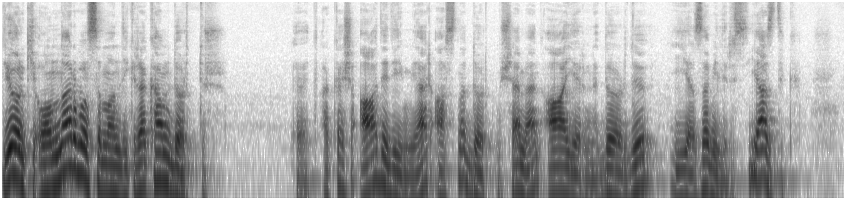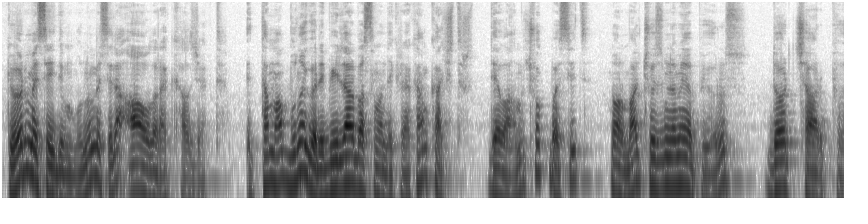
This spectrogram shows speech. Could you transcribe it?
diyor ki onlar basamağındaki rakam 4'tür. Evet arkadaşlar A dediğim yer aslında 4'müş. Hemen A yerine 4'ü yazabiliriz. Yazdık. Görmeseydim bunu mesela A olarak kalacaktı. E, tamam buna göre birler basamağındaki rakam kaçtır? Devamı çok basit. Normal çözümleme yapıyoruz. 4 çarpı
